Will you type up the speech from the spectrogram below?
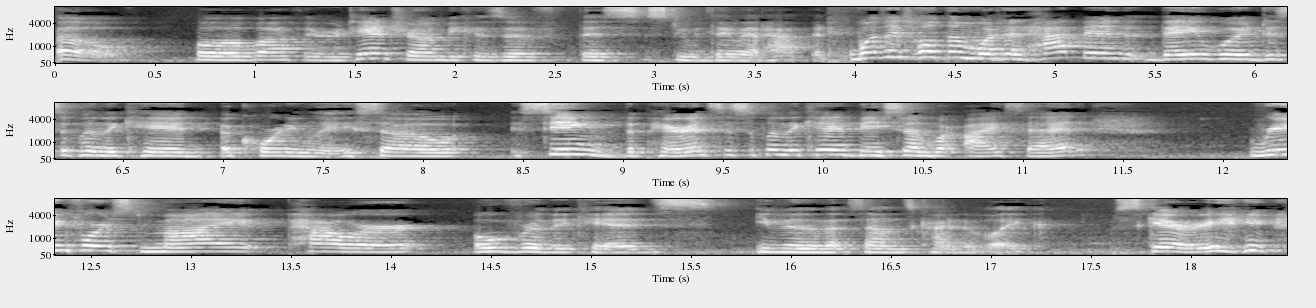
oh, blah blah blah threw a tantrum because of this stupid thing that happened. Once I told them what had happened, they would discipline the kid accordingly. So seeing the parents discipline the kid based on what I said reinforced my power over the kids, even though that sounds kind of like scary.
